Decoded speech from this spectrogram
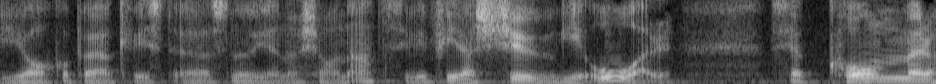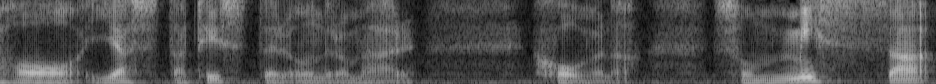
Jakob Ökvist, Özz Nujen och Sean Atzi. Vi firar 20 år. Så jag kommer ha gästartister under de här showerna. Så missa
